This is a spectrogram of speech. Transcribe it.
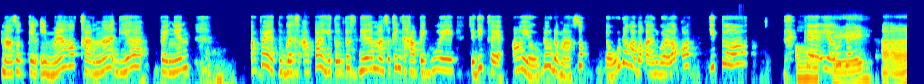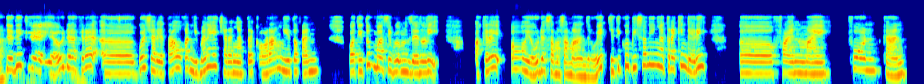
masukin email karena dia pengen apa ya tugas apa gitu terus dia masukin ke HP gue. Jadi kayak oh ya udah udah masuk ya udah nggak bakalan gue logout gitu loh Oh, kayak ya udah. Uh-uh. Jadi kayak ya udah akhirnya uh, gue cari tahu kan gimana ya cara ngetrack orang gitu kan. Waktu itu masih belum Zenly. Akhirnya oh ya udah sama-sama Android. Jadi gue bisa nih nge-tracking dari uh, Find My Phone kan.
